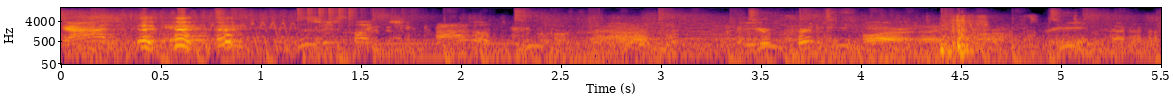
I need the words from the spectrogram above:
God damn it. It's just like Chicago. Uh, you're pretty far. Uh, from three. I don't know.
